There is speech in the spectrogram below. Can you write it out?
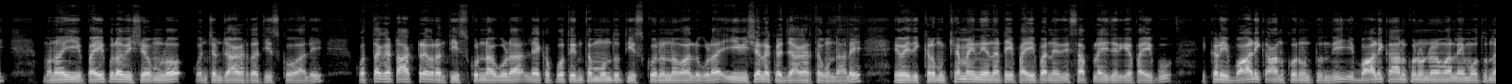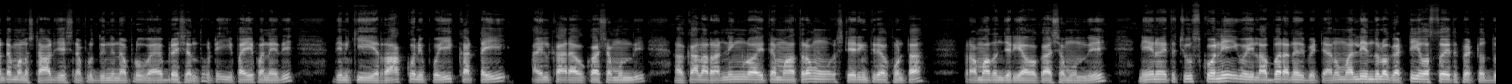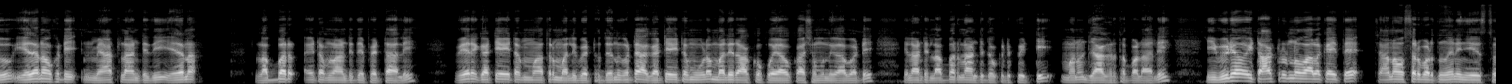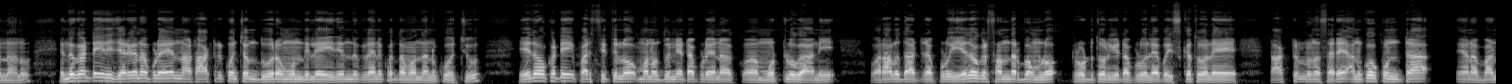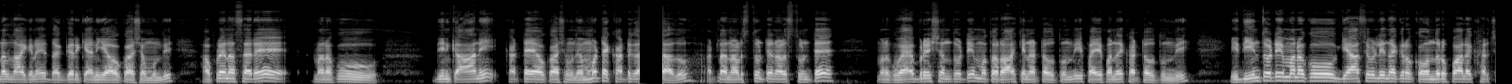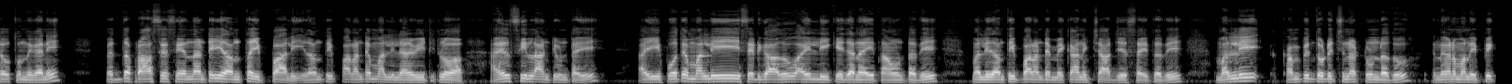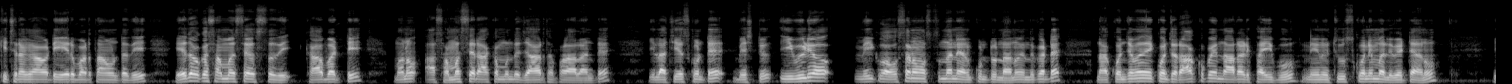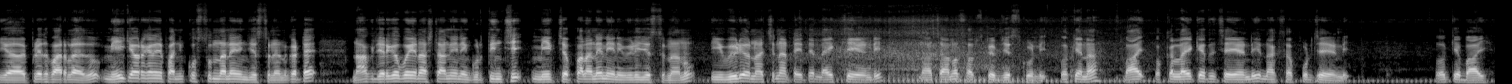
మనం ఈ పైపుల విషయంలో కొంచెం జాగ్రత్త తీసుకోవాలి. కొత్తగా ట్రాక్టర్ ఎవరైనా తీసుకున్నా కూడా లేకపోతే ఇంతకుముందు తీసుకొని ఉన్న వాళ్ళు కూడా ఈ విషయంలో ఇక్కడ జాగ్రత్తగా ఉండాలి. ఇది ఇక్కడ ముఖ్యమైనది ఏంటంటే ఈ పైప్ అనేది సప్లై జరిగే పైపు. ఇక్కడ ఈ బాడీకి ఆనుకొని ఉంటుంది. ఈ బాడీకి ఆనుకొని ఉండడం వల్ల ఏమవుతుందంటే మనం స్టార్ట్ చేసినప్పుడు దున్నినప్పుడు వైబ్రేషన్ తోటి ఈ పైప్ అనేది దీనికి రాక్కొని పోయి కట్ అయ్యి ఆయిల్ కారే అవకాశం ఉంది. ఒకవేళ రన్నింగ్లో అయితే మాత్రం స్టీరింగ్ తిరగకుండా ప్రమాదం జరిగే అవకాశం ఉంది. నేనైతే చూసుకొని ఈ లబ్బర్ అనేది పెట్టాను. మళ్ళీ ఇందులో గట్టి వస్తువు అయితే పెట్టొద్దు. ఏదైనా ఒకటి మ్యాట్ లాంటిది ఏదైనా లబ్బర్ ఐటమ్ లాంటిదే పెట్టాలి. వేరే గట్టి ఐటమ్ మాత్రం మళ్ళీ పెట్టద్దు. ఎందుకంటే ఆ గట్టి ఐటమ్ కూడా మళ్ళీ రాకపోయే అవకాశం ఉంది కాబట్టి ఇలాంటి లబ్బర్ లాంటిది ఒకటి పెట్టి మనం జాగ్రత్త పడాలి. ఈ వీడియో ఈ ట్రాక్టర్ ఉన్న వాళ్ళకైతే చాలా అవసరపడుతుందని నేను చేస్తున్నాను. ఎందుకంటే ఇది జరిగినప్పుడే నా ట్రాక్టర్ కొంచెం దూరం ఉందిలే ఇది ఎందుకులే అని కొంతమంది అనుకోవచ్చు. ఏదో ఒకటి పరిస్థితిలో మనం దున్నేటప్పుడైనా కొ- మొట్లు కానీ వరాలు దాటేటప్పుడు ఏదో ఒకటి సందర్భంలో రోడ్డు తొలిగేటప్పుడు లేకపోతే ఇసుక తోలే ట్రాక్టర్లు ఉన్నా సరే అనుకోకుండా ఏమైనా బండలు తాకినాయి దగ్గరికి అనిగే అవకాశం ఉంది. అప్పుడైనా సరే మనకు దీనికి ఆని కట్ అయ్యే అవకాశం ఉంది. ఎమ్మటే కట్ కాదు. అట్లా నడుస్తుంటే నడుస్తుంటే మనకు వైబ్రేషన్ తోటి మొత్తం రాకినట్టు అవుతుంది. పైప్ అనేది కట్ అవుతుంది. ఈ దీంతో మనకు గ్యాస్ వెళ్ళిన దగ్గర ఒక వంద రూపాయల ఖర్చు అవుతుంది కానీ పెద్ద ప్రాసెస్ ఏంటంటే ఇదంతా ఇప్పాలి. ఇదంతా ఇప్పాలంటే మళ్ళీ వీటిలో ఆయిల్ లాంటివి ఉంటాయి. అవి పోతే మళ్ళీ సెట్ కాదు ఆయిల్ లీకేజ్ అని అవుతూ ఉంటుంది. మళ్ళీ ఇదంతా ఇప్పాలంటే మెకానిక్ ఛార్జెస్ అవుతుంది మళ్ళీ కంపెనీ తోటి ఇచ్చినట్టు ఉండదు. ఎందుకంటే మనం ఇప్పిక్కిచ్చినాం కాబట్టి ఏరు పడుతూ ఉంటుంది. ఏదో ఒక సమస్య వస్తుంది. కాబట్టి మనం ఆ సమస్య రాకముందే జాగ్రత్త పడాలంటే ఇలా చేసుకుంటే బెస్ట్. ఈ వీడియో మీకు అవసరం వస్తుందని అనుకుంటున్నాను. ఎందుకంటే నాకు కొంచెమే కొంచెం రాకపోయింది ఆల్రెడీ పైపు. నేను చూసుకొని మళ్ళీ పెట్టాను. ఇక ఎప్పుడైతే పర్లేదు మీకు ఎవరికైనా పనికి వస్తుందనే నేను చేస్తున్నాను. ఎందుకంటే నాకు జరగబోయే నష్టాన్ని నేను గుర్తించి మీకు చెప్పాలని నేను వీడియో చేస్తున్నాను. ఈ వీడియో నచ్చినట్టయితే లైక్ చేయండి నా ఛానల్ సబ్స్క్రైబ్ చేసుకోండి. ఓకేనా? బాయ్. ఒక లైక్ అయితే చేయండి నాకు సపోర్ట్ చేయండి. Okay bye.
